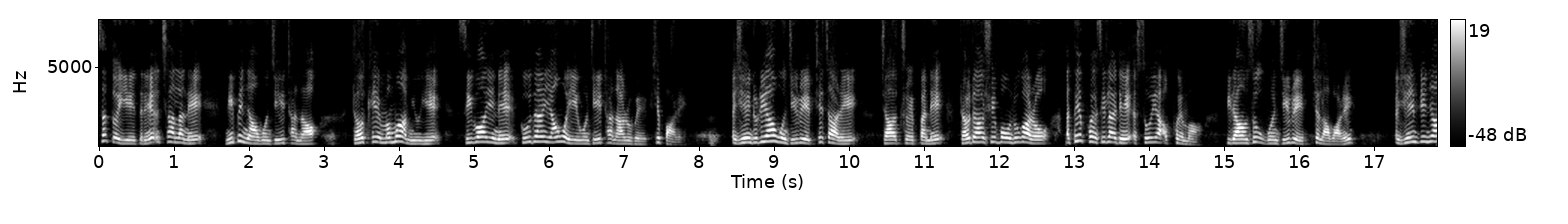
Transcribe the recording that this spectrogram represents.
ဆက်သွယ်ရေးတရင်အချက်လက်နဲ့ဤပညာဝန်ကြီးဌာနဒေါက်ခင်မမမျိုးရဲ့ စီးပွားရေးနဲ့ကုသန်းရောင်းဝယ်ရေးဝန်ကြီးဌာနတို့ပဲဖြစ်ပါတယ်။အရင်ဒုတိယဝန်ကြီးတွေဖြစ်ကြတဲ့ဂျာထရပန်နဲ့ဒေါက်တာရွှေပုံတို့ကတော့အသစ်ဖွဲ့စည်းလိုက်တဲ့အစိုးရအဖွဲ့မှာပြည်ထောင်စုဝန်ကြီးတွေဖြစ်လာပါတယ်။အရင်ပညာ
